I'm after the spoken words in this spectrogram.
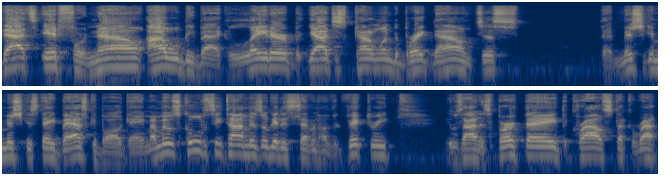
that's it for now. I will be back later. But yeah, I just kind of wanted to break down just that Michigan Michigan State basketball game. I mean, it was cool to see Tom Izzo get his 700 victory. It was on his birthday. The crowd stuck around.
